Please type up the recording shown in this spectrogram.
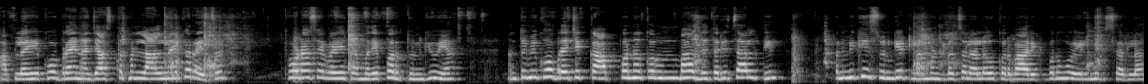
आपलं हे खोबरं आहे ना जास्त पण लाल नाही करायचं. थोडासा वेळ ह्याच्यामध्ये परतून घेऊया. आणि तुम्ही खोबऱ्याचे काप पण करून भाजले तरी चालतील. पण मी खिसून घेतलं म्हटलं चला लवकर बारीक पण होईल मिक्सरला.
